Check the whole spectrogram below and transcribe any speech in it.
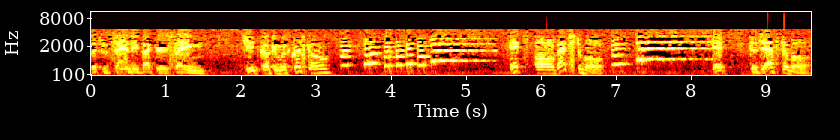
This is Sandy Becker saying, keep cooking with Crisco. It's all vegetable. It's digestible.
